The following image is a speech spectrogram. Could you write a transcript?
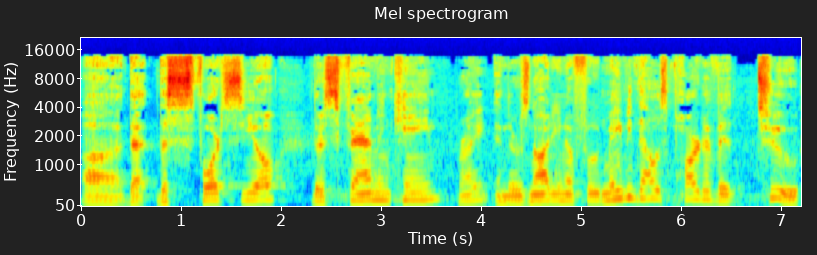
uh, that the fourth seal, there's famine came, right? And there's not enough food. Maybe that was part of it too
